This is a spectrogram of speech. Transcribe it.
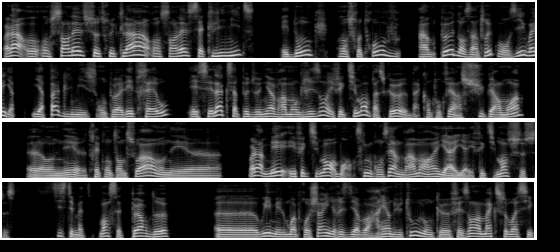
Voilà, on, s'enlève ce truc-là, on s'enlève cette limite, et donc on se retrouve un peu dans un truc où on se dit ouais, il y a, y a pas de limite, on peut aller très haut, et c'est là que ça peut devenir vraiment grisant, effectivement, parce que bah, quand on fait un super mois, euh, on est euh, très content de soi, on est voilà, mais effectivement, bon, ce qui me concerne vraiment, hein, il y, a, y, a, effectivement systématiquement cette peur de euh, oui, mais le mois prochain, il risque d'y avoir rien du tout, donc euh, faisons un max ce mois-ci.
